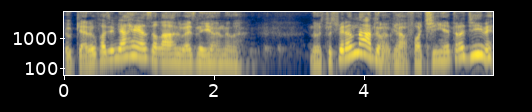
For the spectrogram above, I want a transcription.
Eu quero fazer minha reza lá, Wesleyana lá. Não estou esperando nada, porque a fotinha entra de, né?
